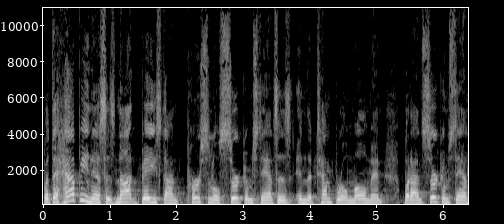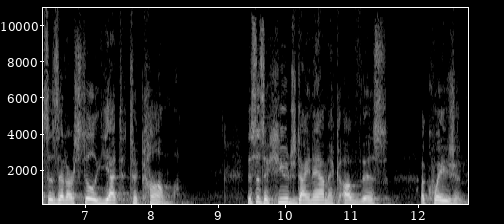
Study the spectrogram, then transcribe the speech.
But the happiness is not based on personal circumstances in the temporal moment, but on circumstances that are still yet to come. This is a huge dynamic of this equation.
